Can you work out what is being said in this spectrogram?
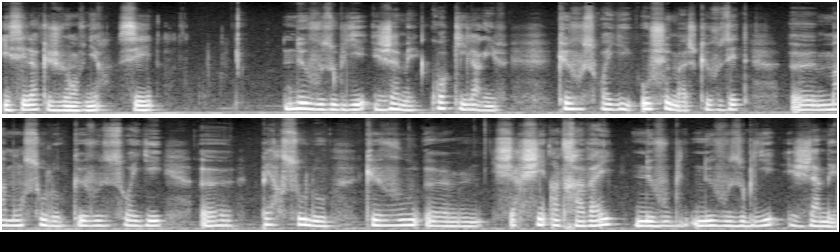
Et c'est là que je veux en venir. C'est ne vous oubliez jamais, quoi qu'il arrive, que vous soyez au chômage, que vous êtes euh, maman solo, que vous soyez euh, père solo, que vous cherchiez un travail, ne vous, ne vous oubliez jamais.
